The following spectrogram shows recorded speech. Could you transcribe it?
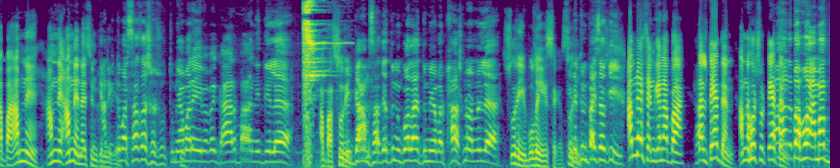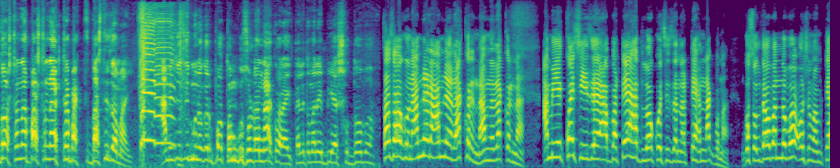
আব্বা আমনে আমনে আমনে নাইছেন কেন তোমার চাচা শ্বশুর তুমি আমার এইভাবে গার বানি দিলে। আব্বা সরি গামছা দিয়ে তুমি গলায় তুমি আমার ফাঁস ন নিলে সরি বলে গেছে সরি তুমি পাইছো কি? আমনে আছেন কেন আব্বা? তাহলে তে দেন আমনে হসু তে দেন। আরে বাবু আমার দশটা না পাঁচটা না একটা বাস্তি জামাই। আমি যদি মনে করি প্রথম গোসলটা না করাই তাহলে তোমার এই বিয়ার শুদ্ধ হব। চাচা গুন আমনে আমনে রাগ করেন না আমনে রাগ করেন না। আমি কইছি যে আব্বা টে হাত লোক কইছি যে না তে হাত নাকবো না। গোসল দেওয়া বান্ধব ওই সময় আমি তে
